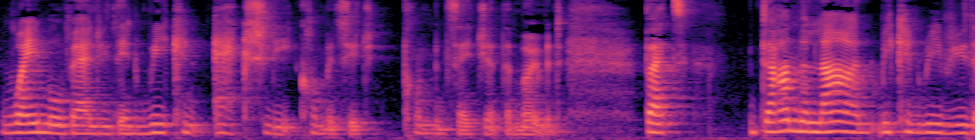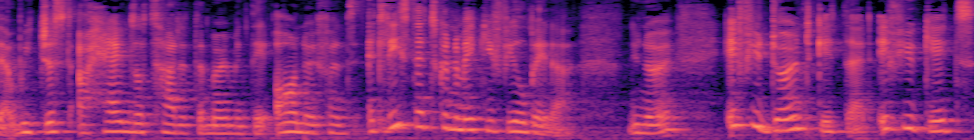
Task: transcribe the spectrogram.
way more valued than we can actually compensate compensate you at the moment. But down the line we can review that. We just our hands are tied at the moment. There are no funds. At least that's going to make you feel better. You know, if you don't get that, if you get,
